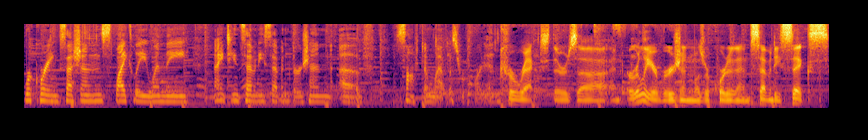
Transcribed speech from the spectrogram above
recording sessions, likely when the 1977 version of Soft and Wet was recorded. Correct. There's uh, an earlier version was recorded in 76,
